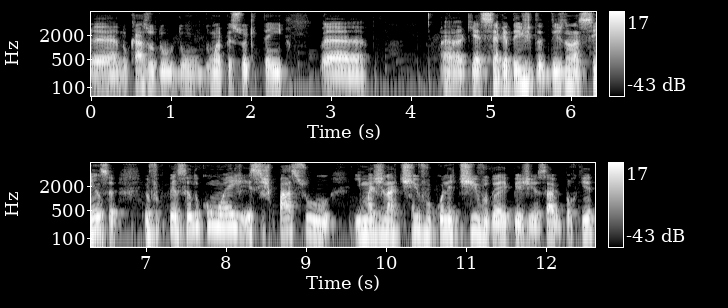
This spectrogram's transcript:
é, no caso do, do, de uma pessoa que tem é, que é cega desde, desde a nascença, eu fico pensando como é esse espaço imaginativo coletivo do RPG, sabe? Porque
